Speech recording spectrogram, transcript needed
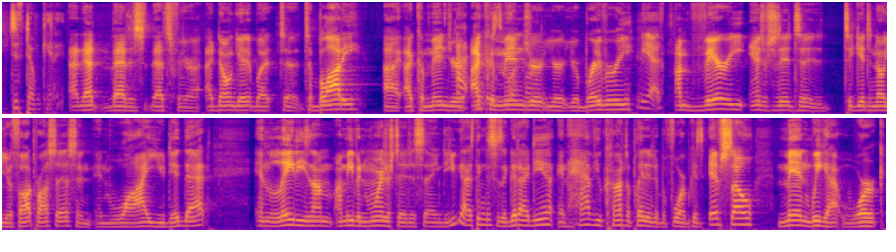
You just don't get it. Uh, that that is that's fair. I, I don't get it, but to to Blotty, I, I commend your At I commend your, your your bravery. Yes. I'm very interested to to get to know your thought process and, and why you did that. And ladies, I'm I'm even more interested in saying, do you guys think this is a good idea? And have you contemplated it before? Because if so, men, we got work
